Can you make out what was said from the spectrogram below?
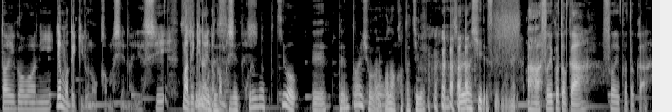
対側にでもできるのかもしれないですし、まあできないのかもしれないし。そうですね。これは木は、えー天体ショーなのかな形が。それらしいですけどね。ああ、そういうことか。そういうことか。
